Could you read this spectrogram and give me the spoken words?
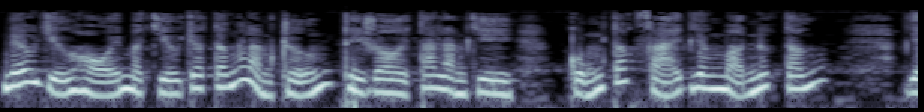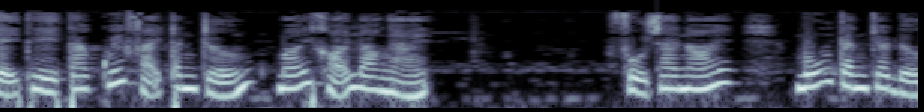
Nếu dự hội mà chịu cho Tấn làm trưởng thì rồi ta làm gì cũng tất phải dân mệnh nước Tấn, vậy thì ta quyết phải tranh trưởng mới khỏi lo ngại. Phù sai nói, muốn tranh cho được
